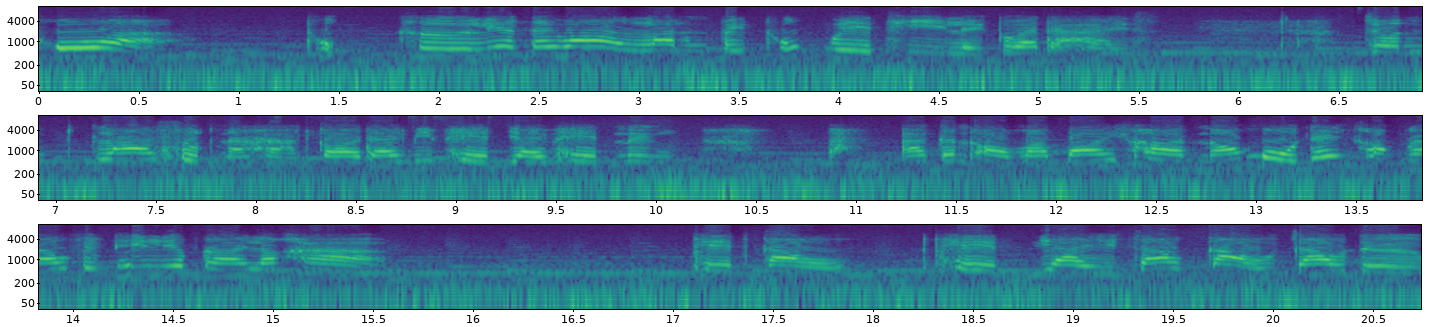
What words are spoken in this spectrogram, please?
ทั่วทุกคือเรียกได้ว่ารันไปทุกเวทีเลยก็ว่าได้ จนล่าสุดนะคะ ก็ได้มีเพจใหญ่เพจหนึ่งอากันออกมาบอยคอรดน้องหมูเด้งของเราเป็นที่เรียบร้อยแล้วค่ะ เพจเก่า เพจใหญ่เจ้าเก่าเจ้าเดิม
